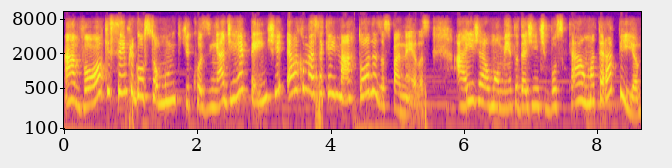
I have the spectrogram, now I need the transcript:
A avó, que sempre gostou muito de cozinhar, de repente ela começa a queimar todas as panelas. Aí já é o momento da gente buscar uma terapia.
